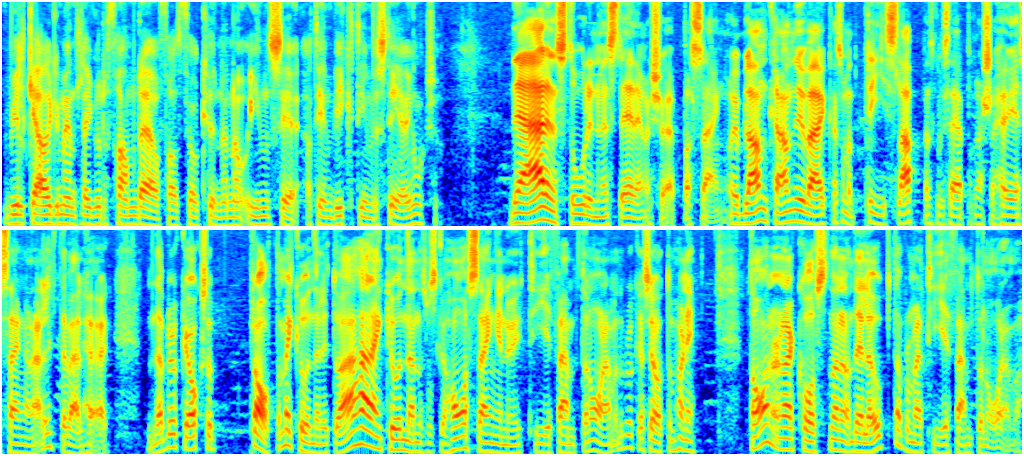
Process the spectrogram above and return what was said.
Vilka argument lägger du fram där för att få kunden att inse att det är en viktig investering också? Det är en stor investering att köpa säng och ibland kan det ju verka som att prislappen ska vi säga, på kanske höja sängarna är lite väl hög. Men där brukar jag också prata med kunden lite och är här en kund som ska ha sängen nu i 10-15 år, men då brukar jag säga åt dem, hörni, ta den här kostnaden och dela upp den på de här 10-15 åren. Va?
